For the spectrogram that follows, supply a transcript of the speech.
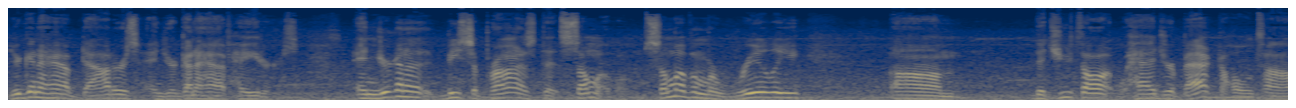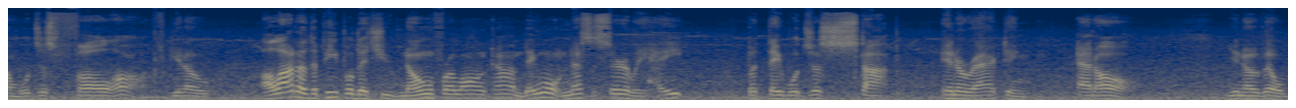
you're gonna have doubters and you're gonna have haters. And you're gonna be surprised that some of them, some of them are really, um, that you thought had your back the whole time will just fall off. You know, a lot of the people that you've known for a long time, they won't necessarily hate, but they will just stop interacting at all. You know, they'll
